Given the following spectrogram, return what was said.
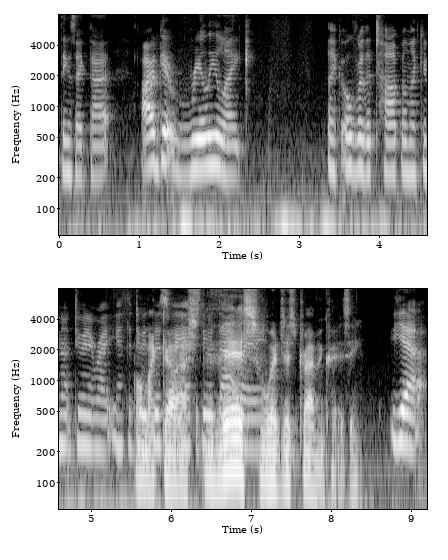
things like that, I'd get really like like over the top and like you're not doing it right. You have to do oh it my this way. You have gosh, to do it this that way. would just drive me crazy. Yeah,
